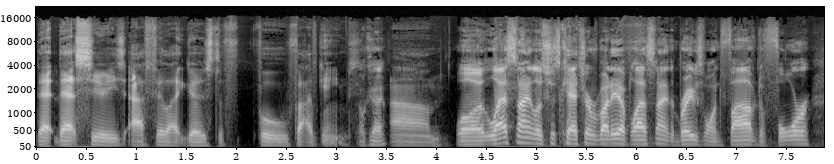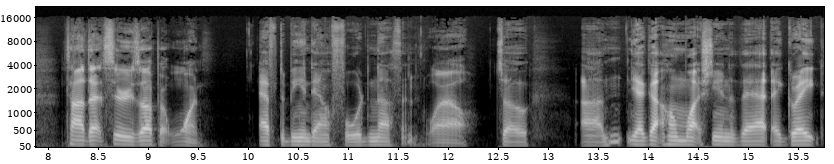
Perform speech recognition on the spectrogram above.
that that series, I feel like, goes to full five games. Okay. Um, Well, last night, let's just catch everybody up. Last night, the Braves won five to four, tied that series up at one. after being down four to nothing. Wow. So, um, yeah, I got home, watched the end of that. A great,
